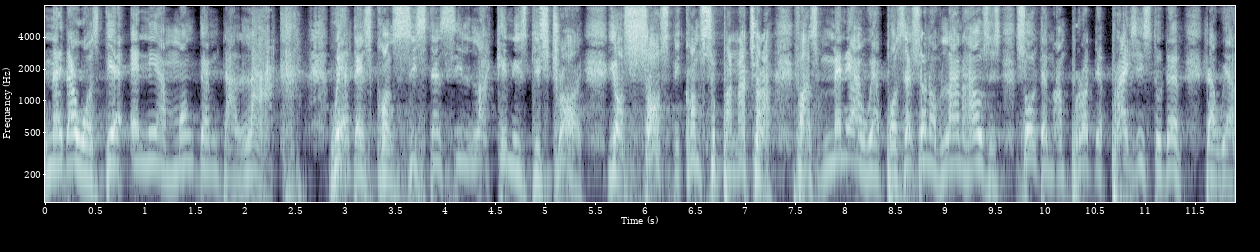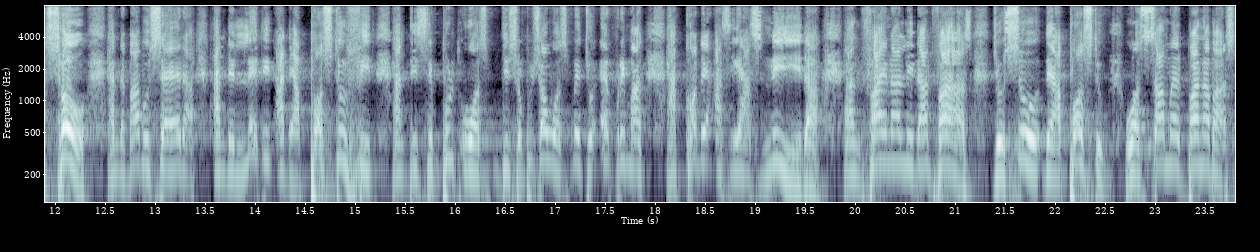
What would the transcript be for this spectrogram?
neither was there any among them that lack. Where there's consistency, lacking is destroyed. Your source becomes supernatural. For as many are were possession of land houses, sold them and brought the prices to them that were sold. And the Bible said, and they laid it at the apostle feet, and distribution was distribution was made to every man according as he has need. And finally, that verse, Joshua the apostle was Samuel Barnabas,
